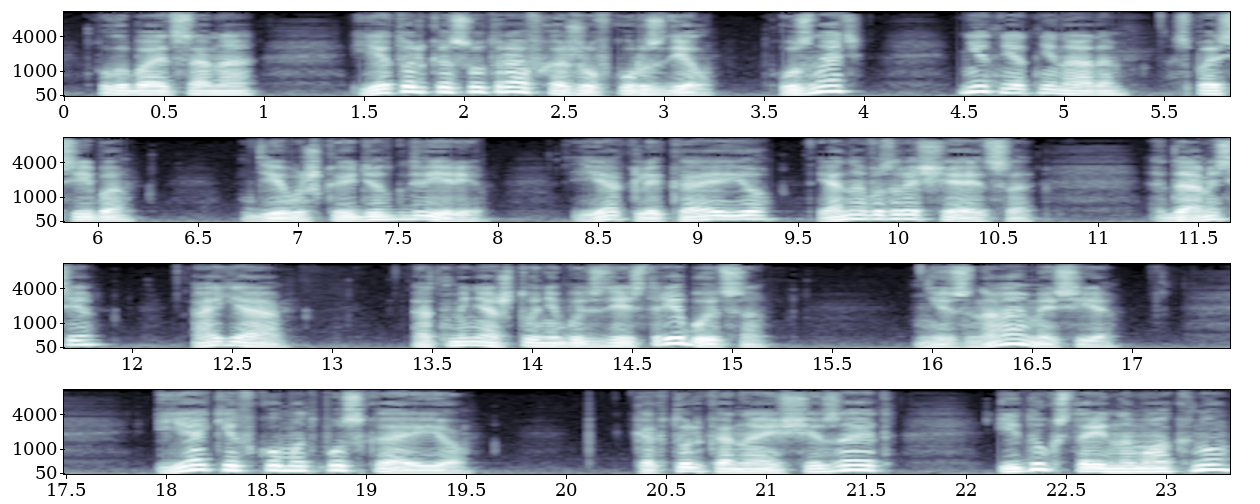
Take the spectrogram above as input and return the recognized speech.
— улыбается она. «Я только с утра вхожу в курс дел. Узнать?» «Нет-нет, не надо. Спасибо». Девушка идет к двери. Я кликаю ее, и она возвращается. «Да, месье? А я? От меня что-нибудь здесь требуется?» «Не знаю, месье». Я кивком отпускаю ее. Как только она исчезает, иду к старинному окну,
